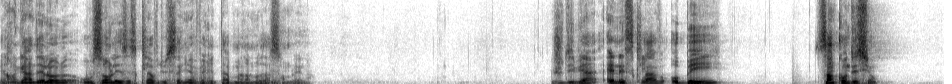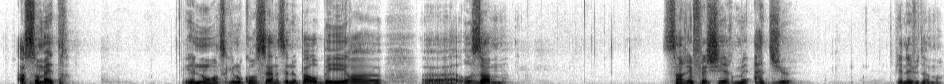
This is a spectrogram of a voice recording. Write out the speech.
Mais regardez où sont les esclaves du Seigneur véritablement dans nos assemblées. Je dis bien, un esclave obéit sans condition à son maître. Et nous, en ce qui nous concerne, c'est ne pas obéir euh, euh, aux hommes, sans réfléchir, mais à Dieu, bien évidemment.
